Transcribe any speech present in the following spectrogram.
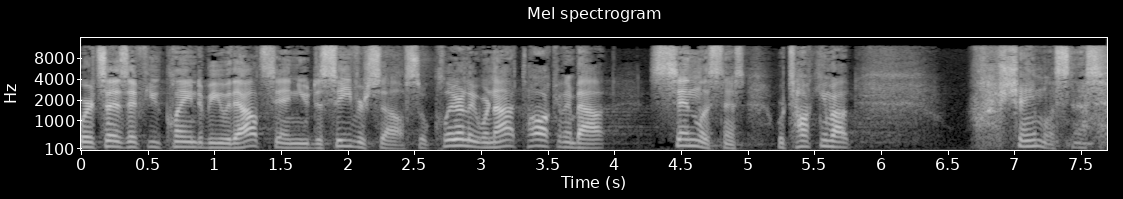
where it says, if you claim to be without sin, you deceive yourself. So clearly, we're not talking about sinlessness, we're talking about shamelessness.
